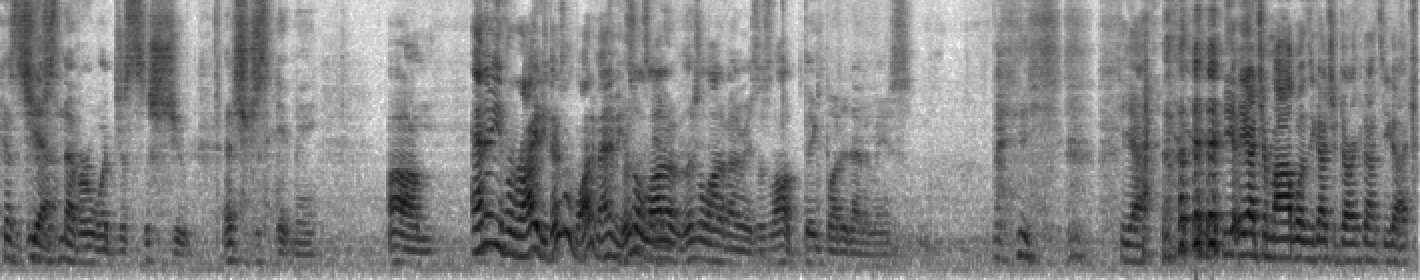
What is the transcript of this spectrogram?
because she Yeah. just never would just shoot and she just hit me. Um, Enemy variety. There's a lot of enemies. there's a lot game. of there's a lot of enemies. There's a lot of big butted enemies. yeah. you, got your moblins, you got your Darknuts, you got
